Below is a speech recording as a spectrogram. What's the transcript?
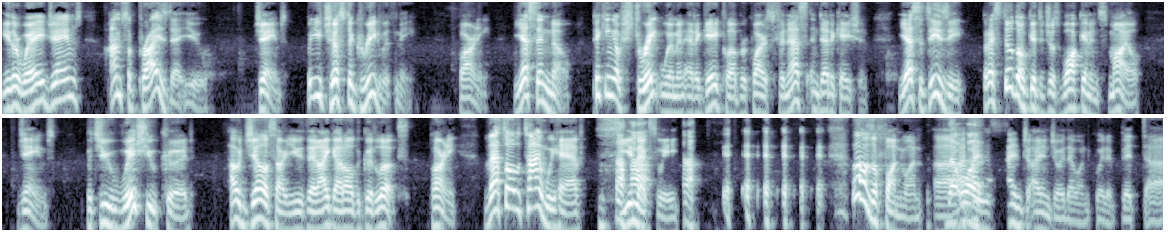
Either way, James, I'm surprised at you. James, but you just agreed with me. Barney, yes and no. Picking up straight women at a gay club requires finesse and dedication. Yes, it's easy, but I still don't get to just walk in and smile. James, but you wish you could. How jealous are you that I got all the good looks? Barney, that's all the time we have. See you next week. that was a fun one. Uh, That I- was. I, I, enjoy, I enjoyed that one quite a bit. Uh,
